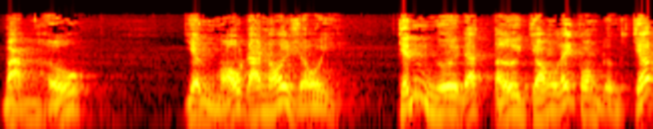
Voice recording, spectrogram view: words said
Bằng hữu, dân mổ đã nói rồi, chính ngươi đã tự chọn lấy con đường chết.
